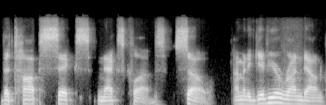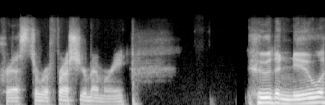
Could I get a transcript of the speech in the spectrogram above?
the top six next clubs. So i'm going to give you a rundown chris to refresh your memory. Who the new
